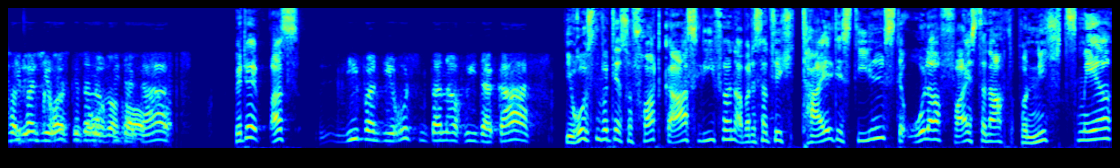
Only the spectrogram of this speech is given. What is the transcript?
liefern die Russen dann auch wieder Gas? Bitte, was? Liefern die Russen dann auch wieder Gas? Die Russen wird ja sofort Gas liefern, aber das ist natürlich Teil des Deals. Der Olaf weiß danach von nichts mehr.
